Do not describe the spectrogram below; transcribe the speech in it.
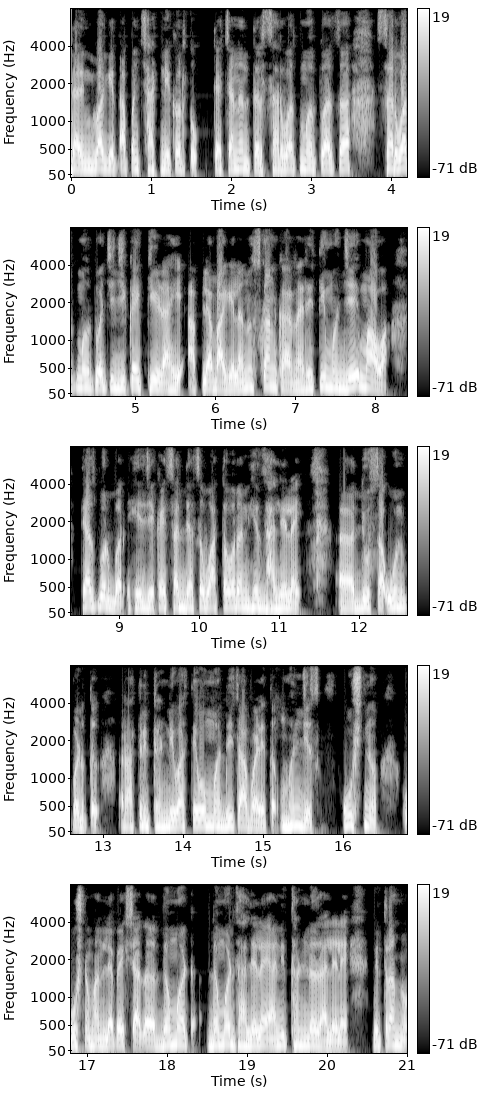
डाळिंब बागेत आपण छाटणी करतो. त्याच्यानंतर सर्वात महत्त्वाचा सर्वात महत्वाची जी काही कीड आहे आपल्या बागेला नुकसान करणारी ती म्हणजे मावा. त्याचबरोबर हे जे काही सध्याचं वातावरण हे झालेलं आहे दिवसा ऊन पडतं रात्री थंडी वाजते व मधीच आबाळ येतं. म्हणजेच उष्ण उष्ण म्हणल्यापेक्षा दमट दमट झालेलं आहे आणि थंड झालेलं आहे. मित्रांनो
